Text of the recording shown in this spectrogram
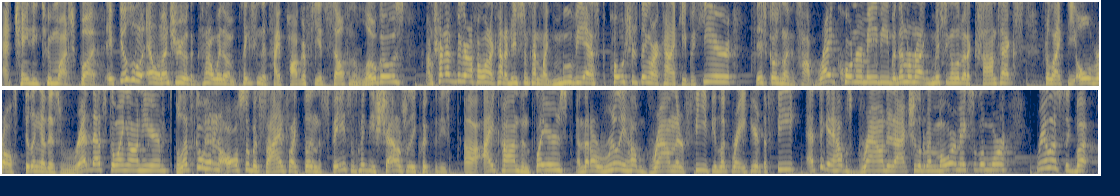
at changing too much. But it feels a little elementary with the kind of way that I'm placing the typography itself and the logos. I'm trying to figure out if I want to kind of do some kind of like movie-esque poster thing where I kind of keep it here. This goes in like the top right corner maybe, but then we're like missing a little bit of context for like the overall feeling of this red that's going on here. But let's go ahead and also besides like filling the space, let's make these shadows really quick for these uh, icons and players. And that'll really help ground their feet. If you look right here at the feet, I think it helps ground it actually a little bit more. It makes it a little more realistic, but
